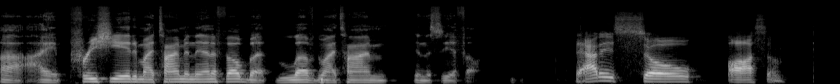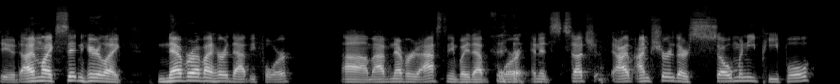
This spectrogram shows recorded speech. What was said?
uh, I appreciated my time in the NFL, but loved my time in the CFL. That is so awesome, dude. I'm like sitting here, like, never have I heard that before. Um, I've never asked anybody that before. and it's such, I'm, I'm sure there's so many people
